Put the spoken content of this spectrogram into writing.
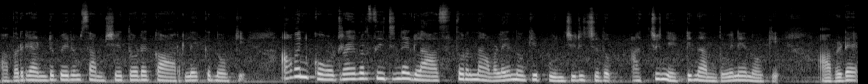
അവർ രണ്ടുപേരും സംശയത്തോടെ കാറിലേക്ക് നോക്കി. അവൻ കോ ഡ്രൈവർ സീറ്റിന്റെ ഗ്ലാസ് തുറന്ന് അവളെ നോക്കി പുഞ്ചിരിച്ചതും അച്ചു ഞെട്ടി നന്ദുവിനെ നോക്കി. അവിടെ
